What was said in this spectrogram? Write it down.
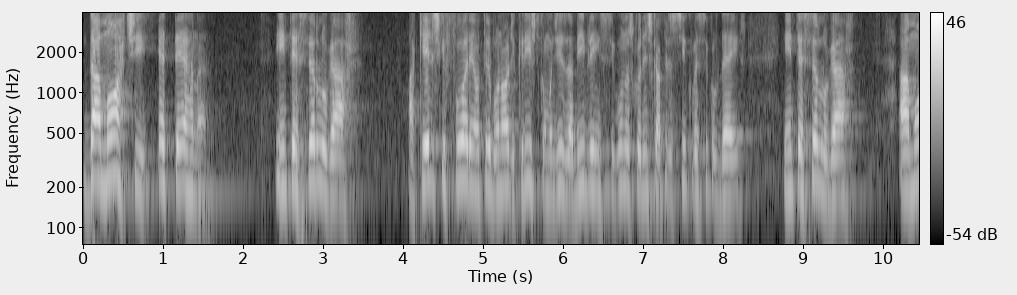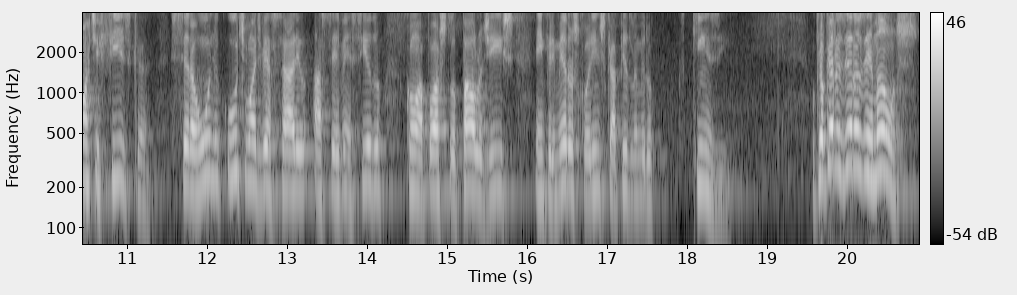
da morte eterna. E em terceiro lugar, aqueles que forem ao tribunal de Cristo, como diz a Bíblia em 2 Coríntios capítulo 5, versículo 10. E em terceiro lugar, a morte física será o único, último adversário a ser vencido, como o apóstolo Paulo diz em 1 Coríntios capítulo número 15. O que eu quero dizer aos irmãos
